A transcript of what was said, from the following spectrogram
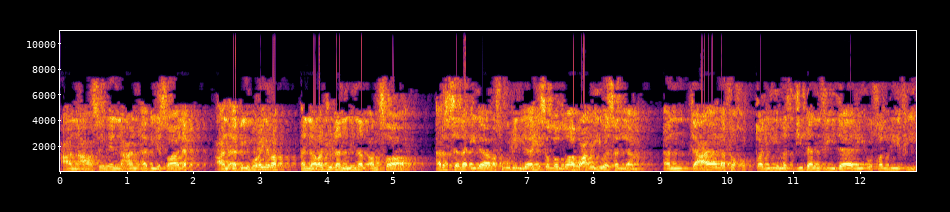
عن عاصم عن أبي صالح عن أبي هريرة أن رجلا من الأنصار أرسل إلى رسول الله صلى الله عليه وسلم أن تعال فخط لي مسجدا في داري أصلي فيه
